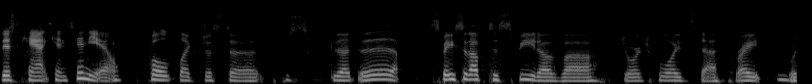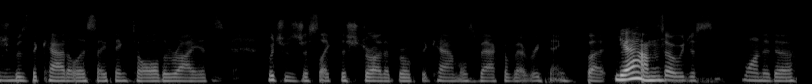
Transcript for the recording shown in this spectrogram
this can't continue. Full like just to s- space it up to speed of uh George Floyd's death, right? Which Mhm. was the catalyst, I think, to all the riots. which was just like the straw that broke the camel's back of everything. But Yeah. so we just wanted to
